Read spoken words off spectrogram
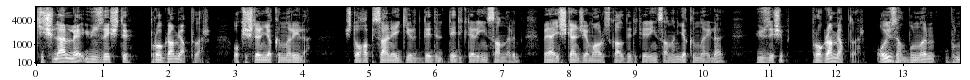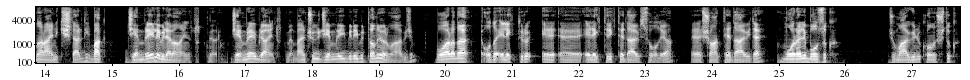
kişilerle yüzleşti. Program yaptılar. O kişilerin yakınlarıyla. İşte o hapishaneye girdi dedikleri insanların veya işkenceye maruz kaldı dedikleri insanların yakınlarıyla yüzleşip program yaptılar. O yüzden bunların bunlar aynı kişiler değil. Bak Cemre ile bile ben aynı tutmuyorum. Cemre bile aynı tutmuyorum. Ben çünkü Cemre'yi birebir tanıyorum abicim. Bu arada o da elektri, e, e, elektrik tedavisi oluyor. E, şu an tedavide. Morali bozuk. Cuma günü konuştuk.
